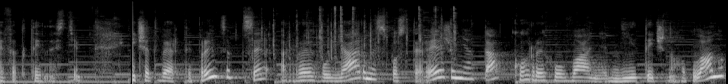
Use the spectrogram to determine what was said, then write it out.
ефективності. І четвертий принцип це регулярне спостереження та коригування дієтичного плану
